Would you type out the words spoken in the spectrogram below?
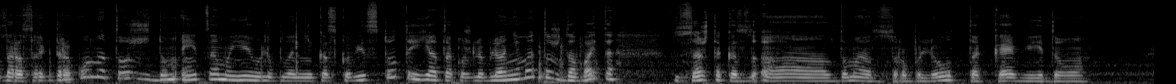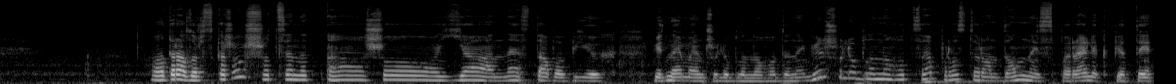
зараз рік дракона, тож і це мої улюблені казкові істоти. Я також люблю аніме, тож давайте все ж таки думаю, зроблю таке відео. Одразу ж скажу, що це не що я не ставив їх від найменш улюбленого до найбільш улюбленого. Це просто рандомний перелік п'яти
